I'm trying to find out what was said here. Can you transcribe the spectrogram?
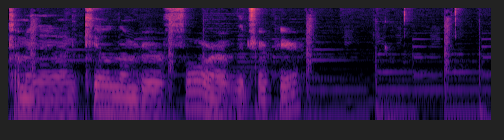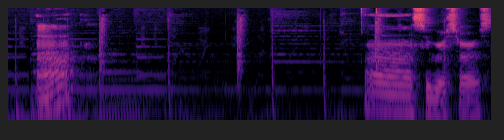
Coming in on kill number 4 of the trip here. Ah. Uh, superstars.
